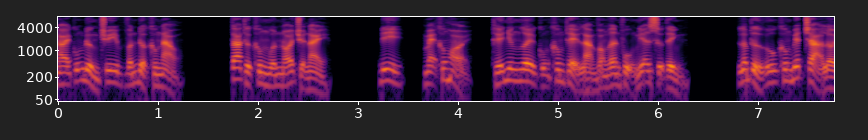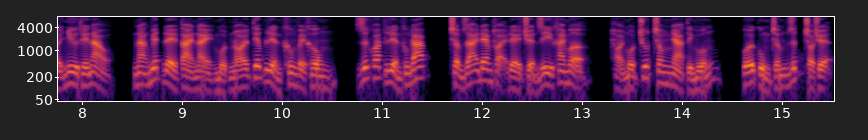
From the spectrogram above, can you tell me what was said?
ngài cũng đừng truy vấn được không nào. Ta thực không muốn nói chuyện này. Đi, mẹ không hỏi, thế nhưng ngươi cũng không thể làm vòng ân phụ nghĩa sự tình. Lâm tử u không biết trả lời như thế nào, nàng biết đề tài này một nói tiếp liền không về không dứt khoát liền không đáp, chậm rãi đem thoại để chuyện di khai mở, hỏi một chút trong nhà tình huống, cuối cùng chấm dứt trò chuyện.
